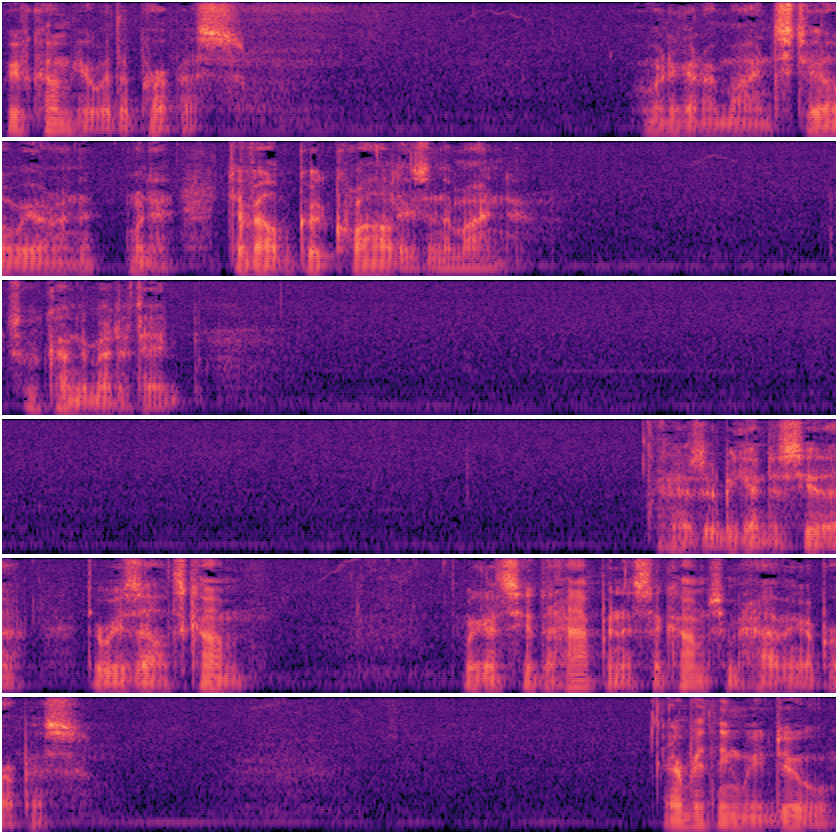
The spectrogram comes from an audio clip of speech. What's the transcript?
we've come here with a purpose. We want to get our mind still. We want to, develop good qualities in the mind. So we've come to meditate. And as we begin to see the, the results come, we can see the happiness that comes from having a purpose. Everything we do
